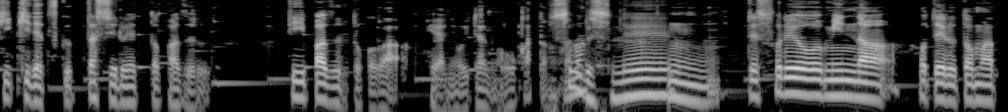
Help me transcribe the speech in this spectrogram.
木、木で作ったシルエットパズル。T パズルとかが部屋に置いてあるのが多かったのかな。そうですね。うん。で、それをみんなホテル泊まっ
